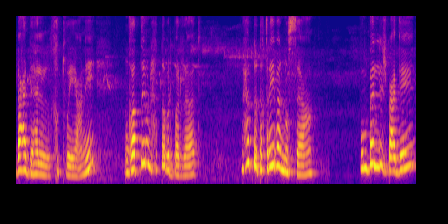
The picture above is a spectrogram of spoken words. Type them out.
بعد هالخطوة يعني. نغطيه ونحطه بالبراد. نحطه تقريبا نص ساعة. ونبلش بعدين.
